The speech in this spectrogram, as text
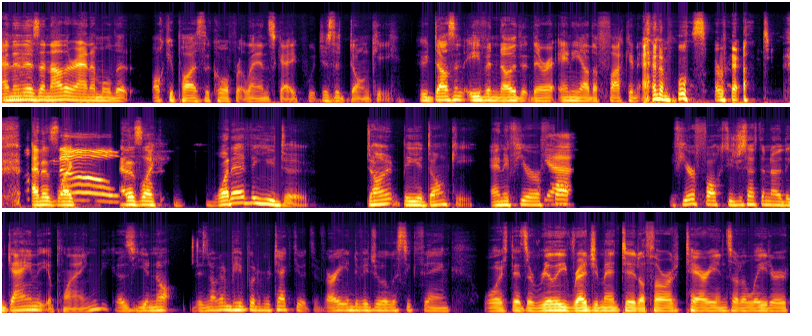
And then Mhm. there's another animal that occupies the corporate landscape, which is a donkey who doesn't even know that there are any other fucking animals around. And it's like, no. and it's like, whatever you do, don't be a donkey. And if you're a Yeah. fox, if you're a fox, you just have to know the game that you're playing because you're not. There's not going to be people to protect you. It's a very individualistic thing. Or if there's a really regimented, authoritarian sort of leader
